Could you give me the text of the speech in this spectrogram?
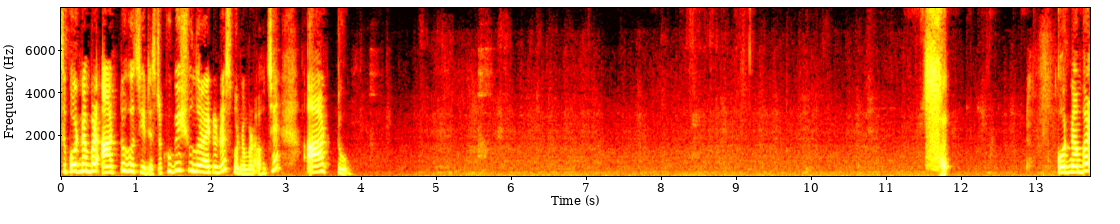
so code number আট টু হচ্ছে এই ড্রেসটা খুবই সুন্দর একটা ড্রেস কোড নাম্বার হচ্ছে আট টু কোড নাম্বার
